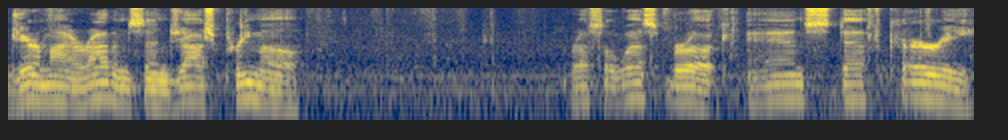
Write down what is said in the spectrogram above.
Jeremiah Robinson, Josh Primo, Russell Westbrook, and Steph Curry.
